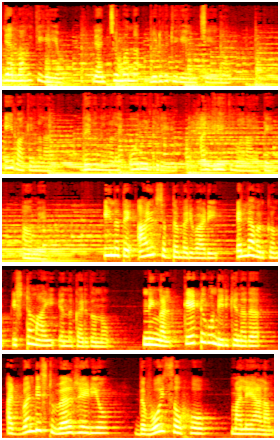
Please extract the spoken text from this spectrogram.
ഞാൻ വഹിക്കുകയും ഞാൻ ചുമന്ന് വിടുവിക്കുകയും ചെയ്യുന്നു. ഈ വാക്യങ്ങളാൽ ദൈവം നിങ്ങളെ ഓരോരുത്തരെയും അനുഗ്രഹിക്കുമാറാകട്ടെ. ആമേൻ. ഇന്നത്തെ ആയുർ ശബ്ദം പരിപാടി എല്ലാവർക്കും ഇഷ്ടമായി എന്ന് കരുതുന്നു. നിങ്ങൾ കേട്ടുകൊണ്ടിരിക്കുന്നത് Adventist world radio the voice of hope Malayalam.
